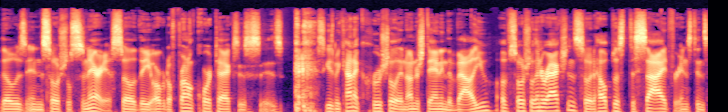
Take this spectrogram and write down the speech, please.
those in social scenarios. So the orbital frontal cortex is, is excuse me, kind of crucial in understanding the value of social interactions. So it helps us decide, for instance,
